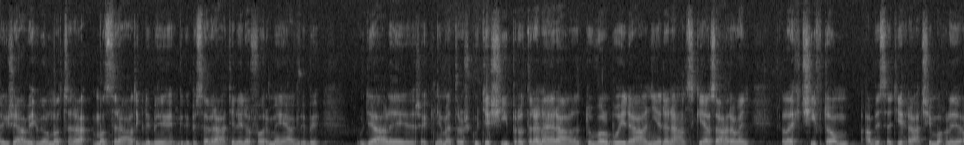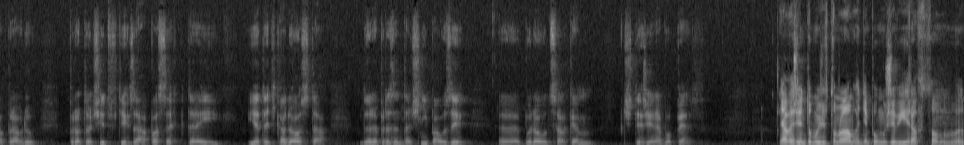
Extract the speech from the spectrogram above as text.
takže já bych byl moc, moc rád, kdyby, kdyby se vrátili do formy a kdyby udělali, řekněme, trošku těžší pro trenéra tu volbu ideální jedenáctky a zároveň lehčí v tom, aby se ti hráči mohli opravdu protočit v těch zápasech, který je teďka dost a do reprezentační pauzy e, budou celkem čtyři nebo pět. Já věřím tomu, že v tom nám hodně pomůže výhra v tom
